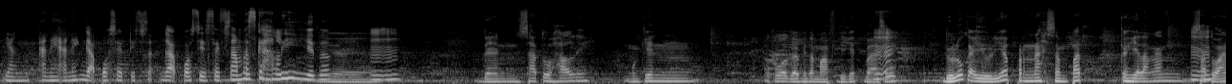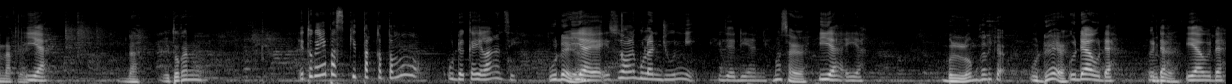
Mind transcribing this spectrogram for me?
yang aneh-aneh nggak positif nggak positif sama sekali gitu Iya, iya. Mm-mm. Dan satu hal nih, mungkin aku agak minta maaf dikit bahasanya. Dulu Kak Yulia pernah sempat kehilangan satu anak ya. iya Nah, itu kan itu kayaknya pas kita ketemu udah kehilangan sih udah ya? iya ya itu soalnya bulan Juni kejadiannya Masa ya? iya iya Belum kali Kak? Udah ya? udah udah Udah udah ya? iya udah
